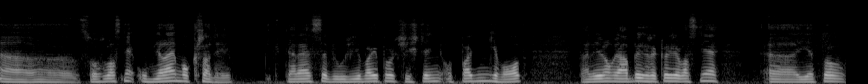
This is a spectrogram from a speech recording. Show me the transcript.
uh, jsou vlastně umělé mokřady, které se využívají pro čištění odpadních vod. Tady jenom já bych řekl, že vlastně uh, je to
